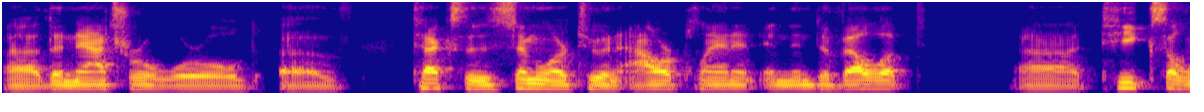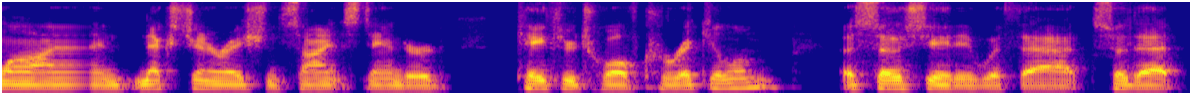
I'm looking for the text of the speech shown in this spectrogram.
the natural world of Texas, similar to an Our Planet, and then developed uh, TEKS aligned next generation science standard K through 12 curriculum associated with that so that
